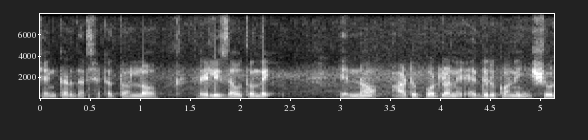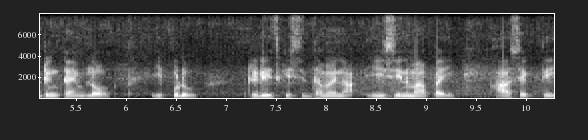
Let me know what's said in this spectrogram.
శంకర్ దర్శకత్వంలో రిలీజ్ అవుతుంది. ఎన్నో ఆటుపోట్లను ఎదుర్కొని షూటింగ్ టైంలో ఇప్పుడు రిలీజ్కి సిద్ధమైన ఈ సినిమాపై ఆసక్తి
